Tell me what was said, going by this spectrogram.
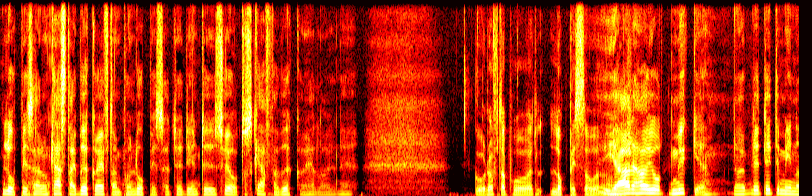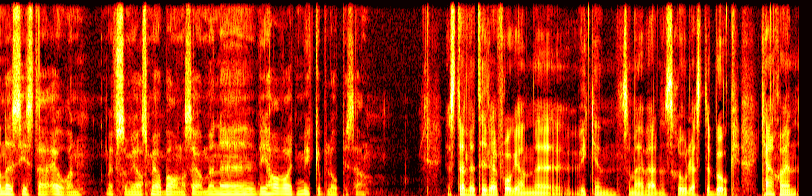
loppisar, de kastar ju böcker efter en på en loppis. Så att det är inte svårt att skaffa böcker heller. Det, Går du ofta på loppis och... Ja, det har jag gjort mycket. Det har blivit lite mindre nu sista åren eftersom vi har små barn och så. Men eh, vi har varit mycket på loppisar. Jag ställde tidigare frågan eh, vilken som är världens roligaste bok. Kanske en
